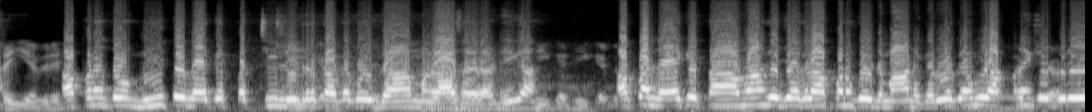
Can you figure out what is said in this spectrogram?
ਸਹੀ ਹੈ ਵੀਰੇ। ਆਪਣੇ ਤੋਂ 20 ਤੋਂ ਲੈ ਕੇ 25 ਲੀਟਰ ਤੱਕ ਕੋਈ ਗਾਂ ਮੰਗਾ ਸਕਦਾ ਠੀਕ ਆ? ਠੀਕ ਹੈ ਠੀਕ ਹੈ ਆਪਾਂ ਲੈ ਕੇ ਤਾਂ ਆਵਾਂਗੇ ਜੇ ਅਗਰ ਆਪਾਂ ਨੂੰ ਕੋਈ ਡਿਮਾਂਡ ਕਰੂਗਾ ਕਿਉਂਕਿ ਆਪਣੇ ਕੋਲ। ਵੀਰੇ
